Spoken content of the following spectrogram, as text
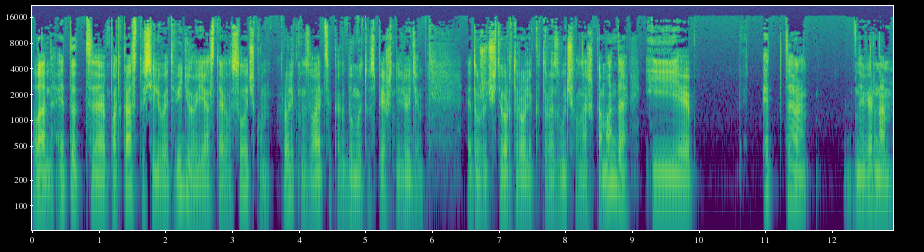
Ладно, этот э, подкаст усиливает видео, я оставил ссылочку. Ролик называется «Как думают успешные люди». Это уже четвертый ролик, который озвучила наша команда, и это, наверное,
